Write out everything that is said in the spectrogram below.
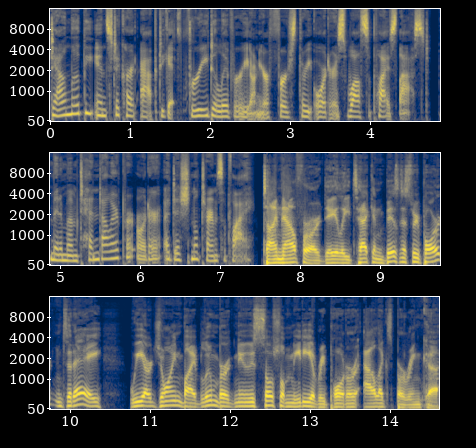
Download the Instacart app to get free delivery on your first three orders while supplies last. Minimum $10 per order, additional term supply. Time now for our daily tech and business report. And today, we are joined by Bloomberg News social media reporter Alex Barinka.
